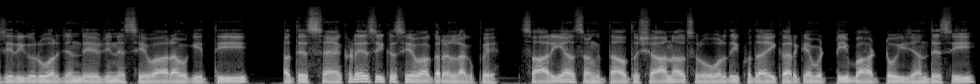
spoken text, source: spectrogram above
ਸ੍ਰੀ ਗੁਰੂ ਅਰਜਨ ਦੇਵ ਜੀ ਨੇ ਸੇਵਾ ਆਰੰਭ ਕੀਤੀ ਅਤੇ ਸੈਂਕੜੇ ਸਿੱਖ ਸੇਵਾ ਕਰਨ ਲੱਗ ਪਏ। ਸਾਰੀਆਂ ਸੰਗਤਾਂ ਉਤਸ਼ਾਹ ਨਾਲ ਸਰੋਵਰ ਦੀ ਖੁਦਾਈ ਕਰਕੇ ਮਿੱਟੀ ਬਾਹਰ ਢੋਈ ਜਾਂਦੇ ਸੀ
